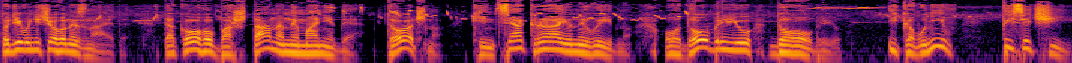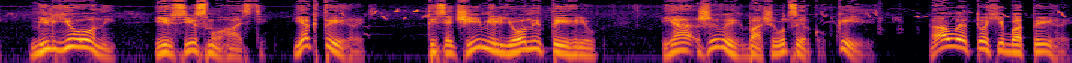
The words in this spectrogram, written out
тоді ви нічого не знаєте. Такого баштана нема ніде. Точно, кінця краю не видно. Одобрію до обрію. І кавунів тисячі, мільйони, і всі смугасті, як тигри. Тисячі мільйони тигрів. Я живих бачив у цирку в Києві. Але то хіба тигри?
